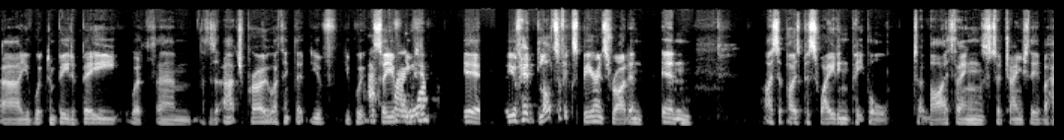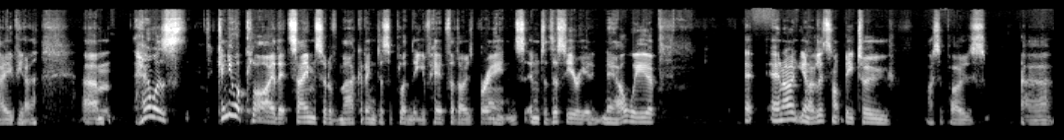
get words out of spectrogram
Uh, you've worked in B two B with um, there's Arch Pro. I think that you've you've worked. Arch so you've, Pro, you've yeah. Had, yeah, you've had lots of experience, right? In in I suppose persuading people to buy things, to change their behavior. Um, how is can you apply that same sort of marketing discipline that you've had for those brands into this area now? Where, and I, you know, let's not be too, I suppose, uh,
